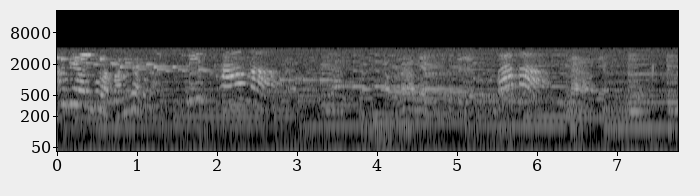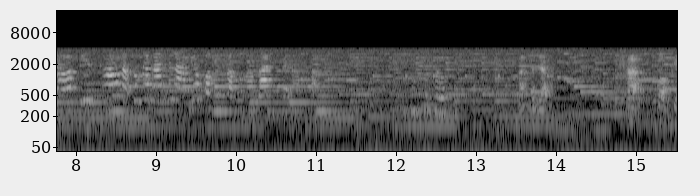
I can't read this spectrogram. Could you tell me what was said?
আমি অল্প বাবা আমি যাব না। প্লিজ খাও না। আমি এখন বাবা প্লিজ খাও না তোমরা না খেলে আমিও কফি খাব না লাগবে না আচ্ছা যা হ্যাঁ কফি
